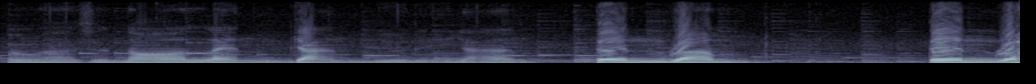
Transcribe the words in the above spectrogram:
เมื่อวานฉันนอนเล่นกันอยู่ในยานเต้นรำเต้นรำ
